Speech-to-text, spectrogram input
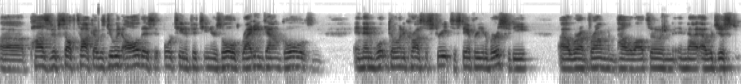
uh, positive self-talk. I was doing all this at 14 and 15 years old, writing down goals, and, and then going across the street to Stanford University, uh, where I'm from in Palo Alto, and, and I, I, would just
